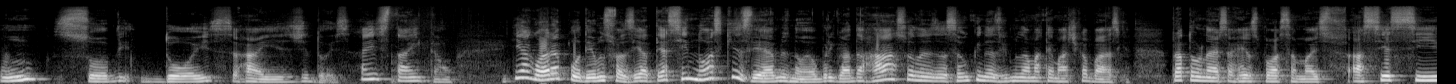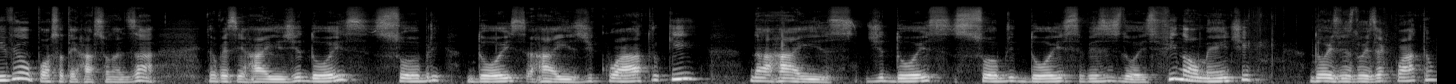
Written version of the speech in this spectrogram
1 sobre 2 raiz de 2. Aí está, então, e agora podemos fazer até se nós quisermos, não é obrigado, a racionalização que nós vimos na matemática básica. Para tornar essa resposta mais acessível, eu posso até racionalizar. Então vai ser raiz de 2 sobre 2 raiz de 4, que dá raiz de 2 sobre 2 vezes 2. Finalmente, 2 vezes 2 é 4,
